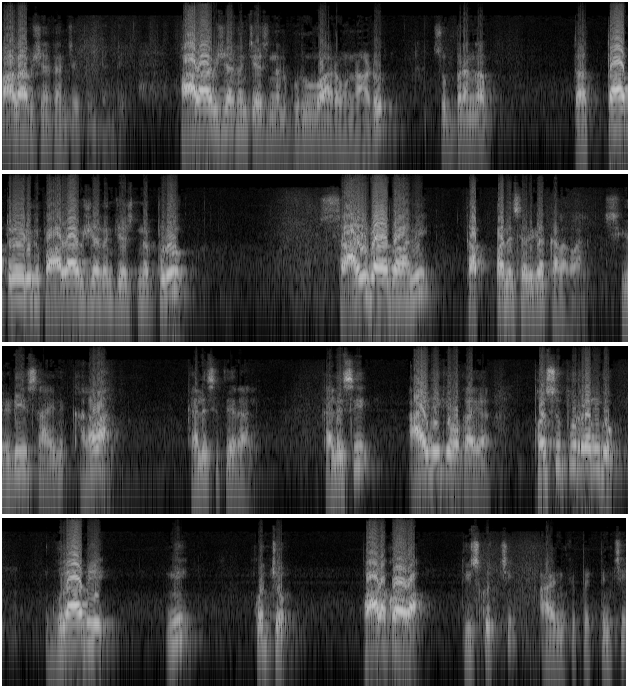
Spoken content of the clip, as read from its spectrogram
పాలాభిషేకాన్ని చేపించండి. పాలాభిషేకం చేసిన గురువారం నాడు శుభ్రంగా దత్తాత్రేయుడికి పాలాభిషేకం చేసినప్పుడు సాయిబాబాని తప్పనిసరిగా కలవాలి. షిరిడీ సాయిని కలవాలి. కలిసి తీరాలి. కలిసి ఆయనకి ఒక పసుపు రంగు గులాబీని కొంచెం పాలకోవా తీసుకొచ్చి ఆయనకి పెట్టించి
